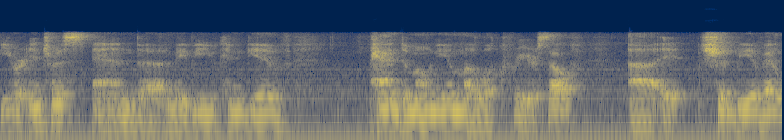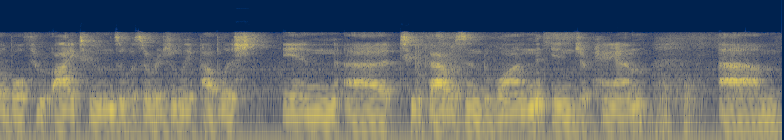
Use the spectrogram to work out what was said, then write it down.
your interest and uh, maybe you can give Pandemonium a look for yourself. Uh, it should be available through iTunes. It was originally published in uh, 2001 in Japan, um,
